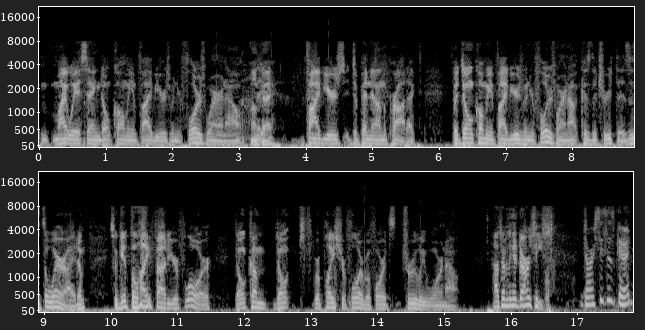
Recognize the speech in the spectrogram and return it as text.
my way of saying don't call me in five years when your floor's wearing out. Okay. Five years, depending on the product. But don't call me in five years when your floor is wearing out because the truth is it's a wear item. So get the life out of your floor. Don't come. Don't replace your floor before it's truly worn out. How's everything at Darcy's? Darcy's is good.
